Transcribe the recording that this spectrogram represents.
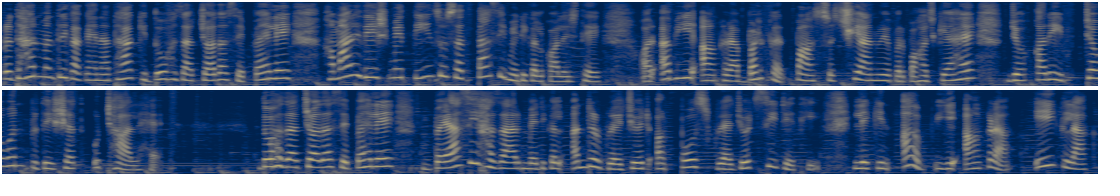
प्रधानमंत्री का कहना था कि 2014 से पहले हमारे देश में तीन सौ सतासी मेडिकल कॉलेज थे और अब ये आंकड़ा बढ़कर पाँच सौ छियानवे पर पहुँच गया है, जो करीब चौवन प्रतिशत उछाल है। 2014 से पहले बयासी हज़ार मेडिकल अंडर ग्रेजुएट और पोस्ट ग्रेजुएट सीटें थी, लेकिन अब ये आंकड़ा एक लाख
